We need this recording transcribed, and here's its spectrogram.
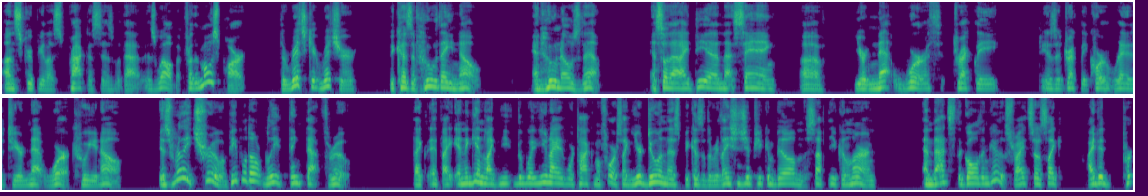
unscrupulous practices with that as well. But for the most part, the rich get richer because of who they know and who knows them. And so that idea and that saying of your net worth directly is directly correlated to your net work, who you know, is really true. And people don't really think that through. Like, if I, and again, like the, what you and I were talking before, it's like you're doing this because of the relationships you can build and the stuff that you can learn. And that's the golden goose, right? So it's like I did per,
